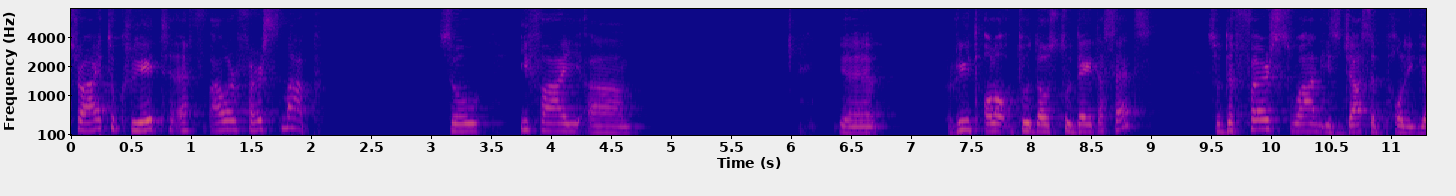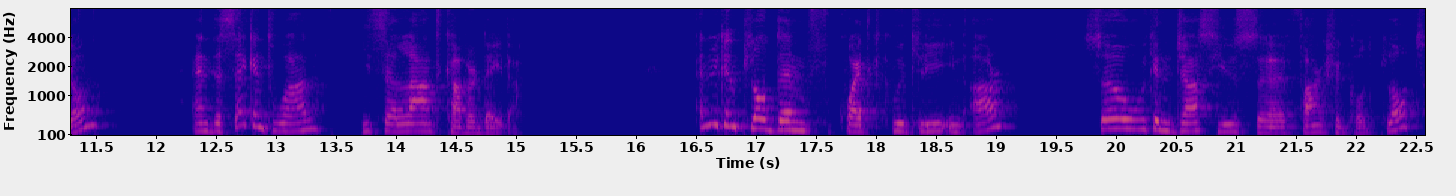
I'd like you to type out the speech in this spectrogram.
try to create our first map. So if I um, uh, read all of those two data sets, so the first one is just a polygon, and the second one is a land cover data. And we can plot them quite quickly in R. So we can just use a function called plot.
